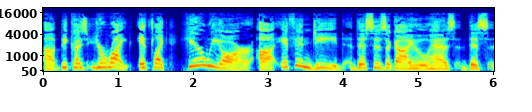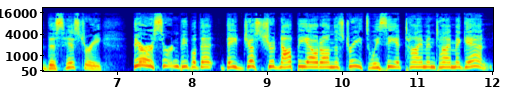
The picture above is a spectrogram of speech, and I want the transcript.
uh, because you're right. It's like here we are. Uh, if indeed this is a guy who has this this history, there are certain people that they just should not be out on the streets. We see it time and time again.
